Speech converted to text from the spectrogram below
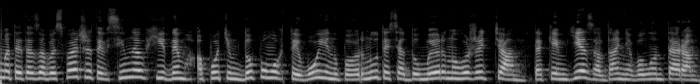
Утримати та забезпечити всім необхідним, а потім допомогти воїну повернутися до мирного життя. Таким є завдання волонтера.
